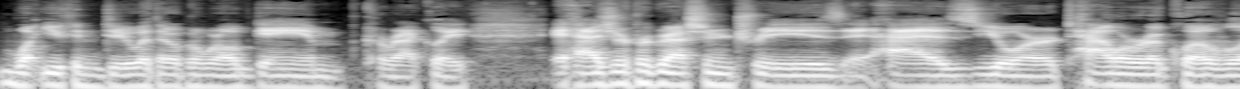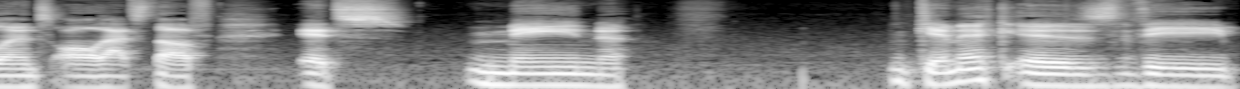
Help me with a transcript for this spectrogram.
what you can do with open world game correctly. It has your progression trees, it has your tower equivalents, all that stuff. Its main gimmick is the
